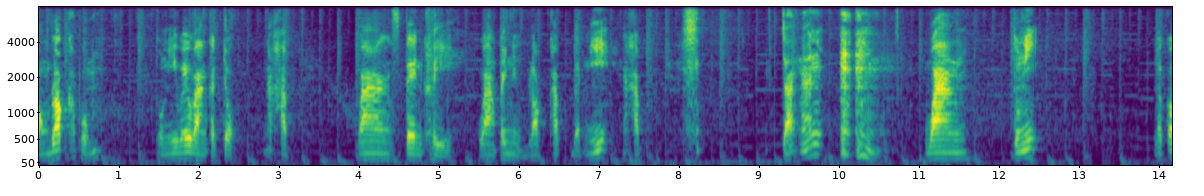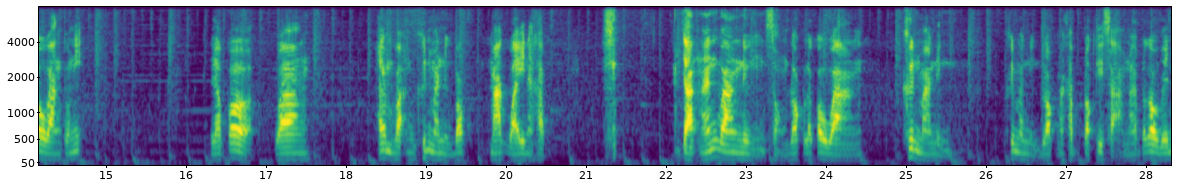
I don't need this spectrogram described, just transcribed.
2 บล็อกครับผม ตรงนี้ไว้วางกระจกนะครับ วางสเตนคลีวางไป 1 บล็อกครับแบบนี้นะครับ จากนั้นวางตรงนี้ แล้วก็วางตรงนี้ แล้วก็วางให้มันวางขึ้นมา 1บล็อกมาร์กไว้นะครับ จากนั้นวาง 1 2 บล็อกแล้วก็วางขึ้นมา 1 ขึ้นมา 1 บล็อกนะครับบล็อกที่ 3 นะครับ แล้วก็เว้น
